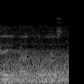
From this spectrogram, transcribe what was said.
editando esto.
